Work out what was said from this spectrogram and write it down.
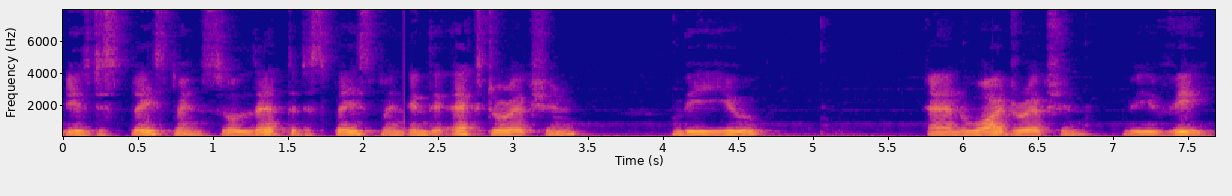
is displacement. So let the displacement in the x direction be u and y direction be v.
